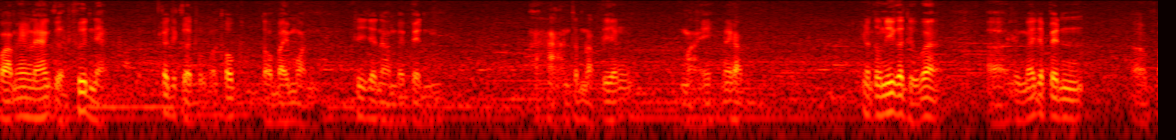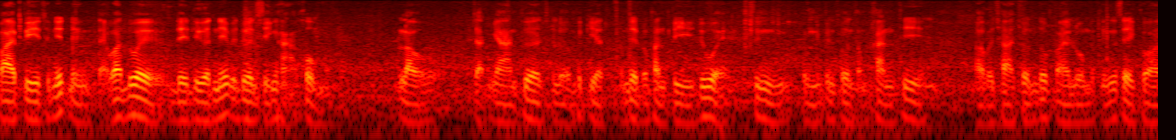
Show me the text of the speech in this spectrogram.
ความแห้งแล้งเกิดขึ้นเนี่ยก็จะเกิดผลกระทบต่อใบหม่อนที่จะนำไปเป็นอาหารสำหรับเลี้ยงไหมนะครับอย่างตรงนี้ก็ถือว่าถึงแม้จะเป็นปลายปีชนิดหนึ่ง แต่ว่าด้วยในเดือนนี้เป็นเดือนสิงหาคม เราจัดงานเพื่อเฉลิมพระเกียรติสมเด็จพระพันปีด้วย ซึ่งตรงนี้เป็นส่วนสำคัญที่ประชาชนทั่วไปรวมไปถึงเกษตรกร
